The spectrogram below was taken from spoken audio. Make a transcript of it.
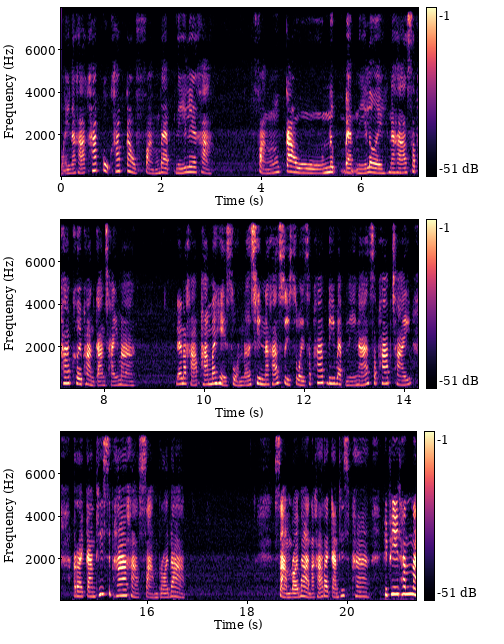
วยๆนะคะ คาบกุคาบเก่าฝังแบบนี้เลยค่ะ ฝังเก่าหนึบแบบนี้เลยนะคะ สภาพเคยผ่านการใช้มาเนี่ยนะคะพระมเหสวนเนื้อชินนะคะสวยๆสภาพดีแบบนี้นะ สภาพใช้รายการที่ 15 ค่ะ 300 บาท 300 บาทนะคะ รายการที่ 15 พี่ ๆ ท่านไหน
